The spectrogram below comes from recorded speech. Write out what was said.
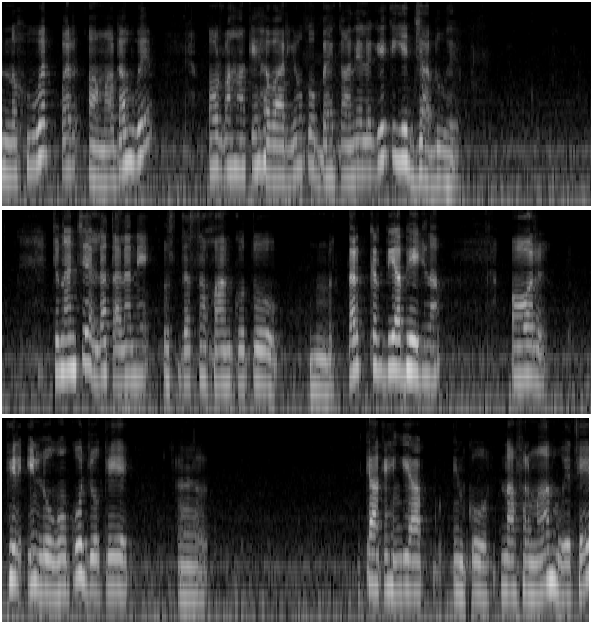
نخوت پر آمادہ ہوئے اور وہاں کے ہواریوں کو بہکانے لگے کہ یہ جادو ہے۔ چنانچہ اللہ تعالیٰ نے اس دسترخوان کو تو ترک کر دیا بھیجنا اور پھر ان لوگوں کو جو کہ کیا کہیں گے آپ ان کو نافرمان ہوئے تھے؟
